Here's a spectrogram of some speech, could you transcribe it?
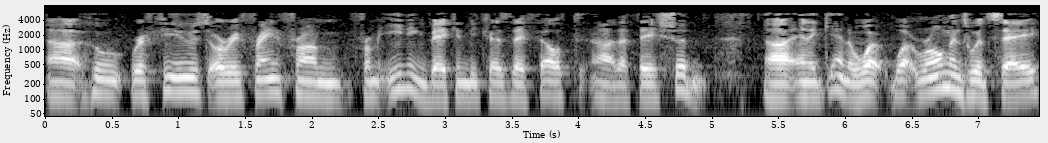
uh, who refused or refrained from, from eating bacon because they felt uh, that they shouldn't. Uh, and again, what, what Romans would say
